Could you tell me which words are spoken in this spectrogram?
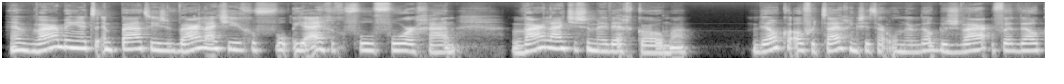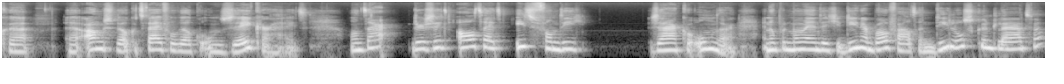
He, waar ben je te empathisch? Waar laat je je, gevoel, je eigen gevoel voorgaan? Waar laat je ze mee wegkomen? Welke overtuiging zit daaronder? Welk bezwaar, of welke uh, angst, welke twijfel, welke onzekerheid? Want daar, er zit altijd iets van die zaken onder. En op het moment dat je die naar boven haalt en die los kunt laten,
